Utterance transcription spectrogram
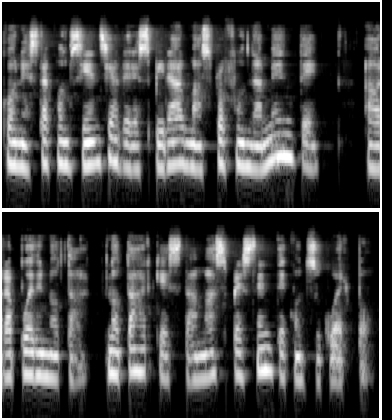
Con esta conciencia de respirar más profundamente, ahora puede notar, notar que está más presente con su cuerpo.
